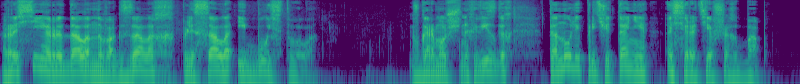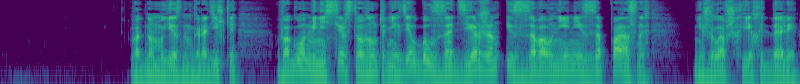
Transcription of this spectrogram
Россия рыдала на вокзалах, плясала и буйствовала. В гармошечных визгах тонули причитания осиротевших баб. В одном уездном городишке вагон Министерства внутренних дел был задержан из-за волнений запасных, не желавших ехать далее,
